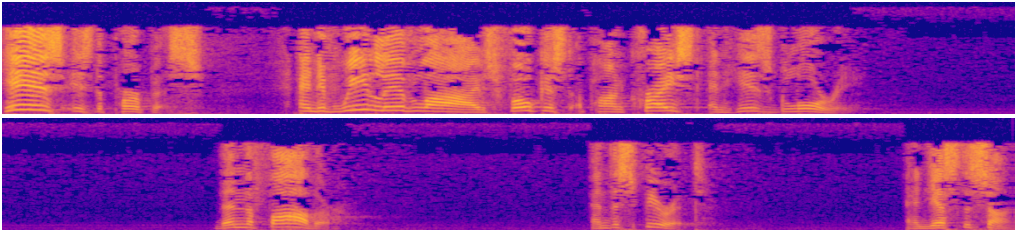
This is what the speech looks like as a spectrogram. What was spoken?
His is the purpose. And if we live lives focused upon Christ and His glory, then the Father and the Spirit, and yes, the Son,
